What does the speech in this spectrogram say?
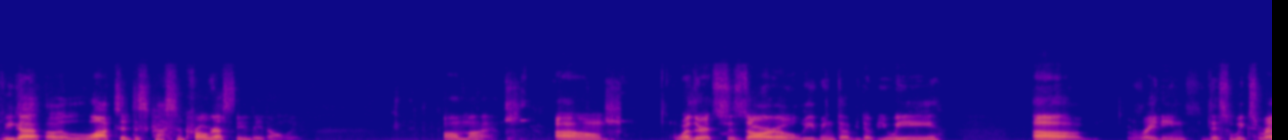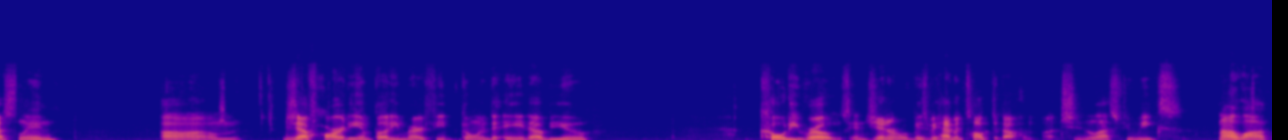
we got a lot to discuss in pro wrestling today, don't we? Oh my. Um, whether it's Cesaro leaving WWE, uh, rating this week's wrestling, um, Jeff Hardy and Buddy Murphy going to AEW. Cody Rhodes in general, because we haven't talked about him much in the last few weeks. Not a lot.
